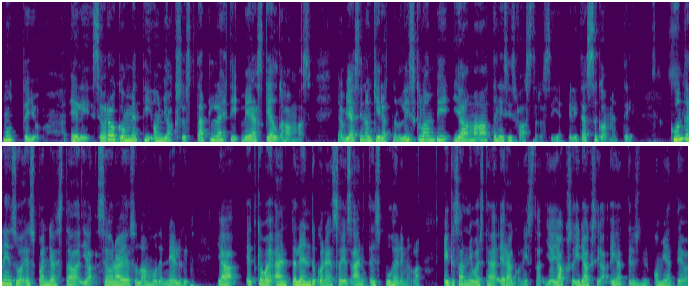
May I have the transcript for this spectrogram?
Mutta joo. Eli seuraava kommentti on jaksosta Täplälehti vs. Keltahammas. Ja viestin on kirjoittanut Liskolampi ja mä ajattelin siis vastata siihen. Eli tässä kommentti. Kuuntelin sua Espanjasta ja seuraaja sulla on muuten 40 ja etkä voi äänittää lentokoneessa, jos äänittäisit puhelimella. Eikö Sanni voisi tehdä Eragonista? Ja jaksoideaksi ajattelisin omia teo-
